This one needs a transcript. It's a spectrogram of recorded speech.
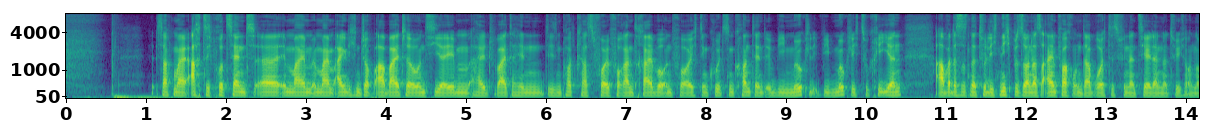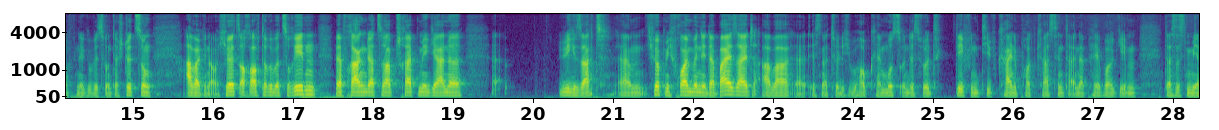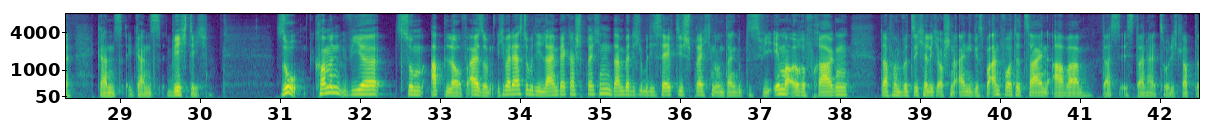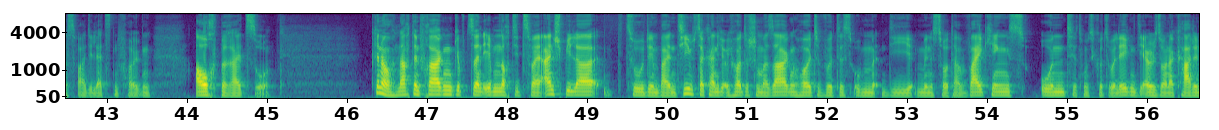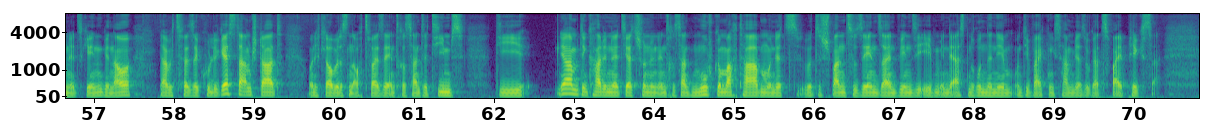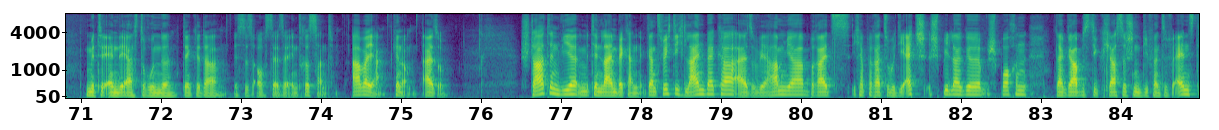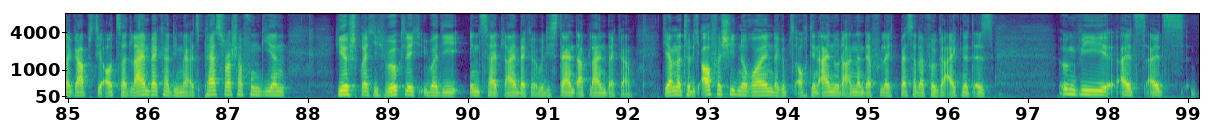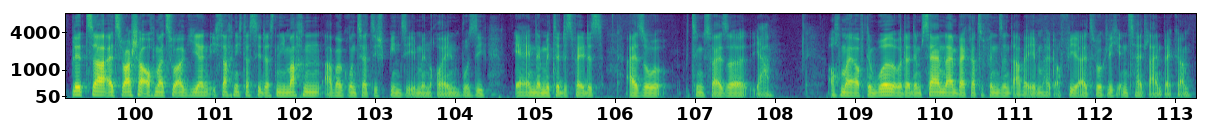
ich sag mal, 80 Prozent äh, in, meinem, in meinem eigentlichen Job arbeite und hier eben halt weiterhin diesen Podcast voll vorantreibe und für euch den coolsten Content irgendwie möglich, wie möglich zu kreieren. Aber das ist natürlich nicht besonders einfach und da bräuchte es finanziell dann natürlich auch noch eine gewisse Unterstützung. Aber genau, ich höre jetzt auch auf, darüber zu reden. Wer Fragen dazu habt, schreibt mir gerne. Äh, wie gesagt, ähm, ich würde mich freuen, wenn ihr dabei seid, aber äh, ist natürlich überhaupt kein Muss und es wird definitiv keine Podcasts hinter einer Paywall geben. Das ist mir ganz, ganz wichtig. So, kommen wir zum Ablauf. Also, ich werde erst über die Linebacker sprechen, dann werde ich über die Safeties sprechen und dann gibt es wie immer eure Fragen. Davon wird sicherlich auch schon einiges beantwortet sein, aber das ist dann halt so. Ich glaube, das war die letzten Folgen auch bereits so. Genau, nach den Fragen gibt es dann eben noch die zwei Einspieler zu den beiden Teams. Da kann ich euch heute schon mal sagen, heute wird es um die Minnesota Vikings und, jetzt muss ich kurz überlegen, die Arizona Cardinals gehen. Genau, da habe ich zwei sehr coole Gäste am Start und ich glaube, das sind auch zwei sehr interessante Teams, die ja mit den Cardinals jetzt schon einen interessanten Move gemacht haben und jetzt wird es spannend zu sehen sein, wen sie eben in der ersten Runde nehmen und die Vikings haben ja sogar zwei Picks Mitte, Ende erste Runde. Ich denke, da ist es auch sehr, sehr interessant. Aber ja, genau. Also, starten wir mit den Linebackern. Ganz wichtig, Linebacker, also wir haben ja bereits, ich habe bereits über die Edge-Spieler gesprochen. Da gab es die klassischen Defensive Ends, da gab es die Outside Linebacker, die mehr als Pass-Rusher fungieren. Hier spreche ich wirklich über die Inside Linebacker, über die Stand-Up Linebacker. Die haben natürlich auch verschiedene Rollen, da gibt es auch den einen oder anderen, der vielleicht besser dafür geeignet ist, irgendwie als, als Blitzer, als Rusher auch mal zu agieren. Ich sage nicht, dass sie das nie machen, aber grundsätzlich spielen sie eben in Rollen, wo sie eher in der Mitte des Feldes, also beziehungsweise ja, auch mal auf dem Will oder dem Sam Linebacker zu finden sind, aber eben halt auch viel als wirklich Inside Linebacker.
